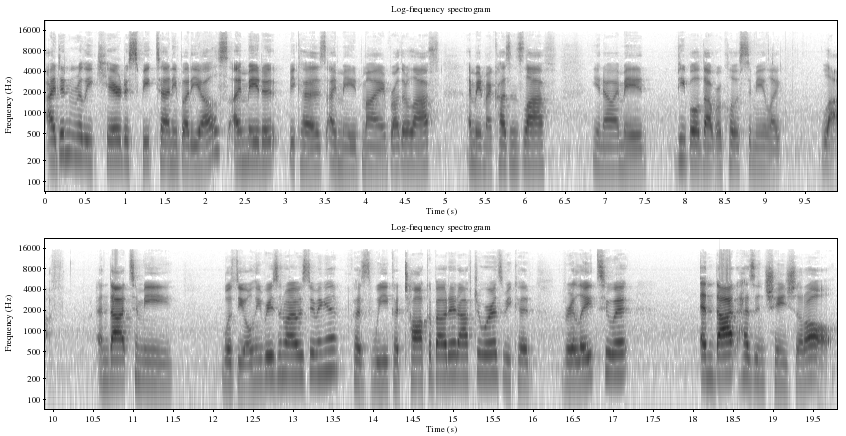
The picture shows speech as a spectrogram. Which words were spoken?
i didn't really care to speak to anybody else. I made it because i made my brother laugh i made my cousins laugh you know i made people that were close to me like laugh. And that to me was the only reason why I was doing it because we could talk about it afterwards, we could relate to it, and that hasn't changed at all.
